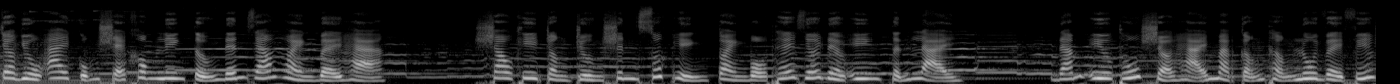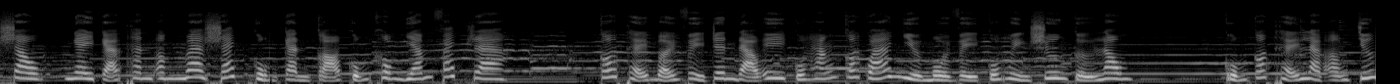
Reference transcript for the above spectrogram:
Cho dù ai cũng sẽ không liên tưởng đến giáo hoàng bệ hạ. Sau khi Trần Trường Sinh xuất hiện, toàn bộ thế giới đều yên tĩnh lại. Đám yêu thú sợ hãi mà cẩn thận lui về phía sau Ngay cả thanh âm ma sát cùng cành cỏ cũng không dám phát ra Có thể bởi vì trên đạo y của hắn có quá nhiều mùi vị của huyền sương cự long cũng có thể là ẩn chứa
